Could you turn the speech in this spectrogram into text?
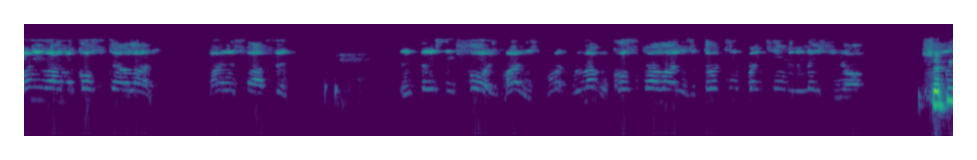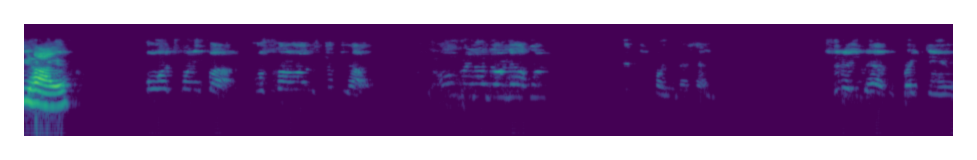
Money line on Coastal Carolina. Minus 550. They facing Troy. Minus. Remember, Coastal Carolina is the 13th ranked team in the nation, y'all. Should be higher. 425. Coastal Carolina should be higher. But the over and under on that one, 50 point and a half. So there you have it, right there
